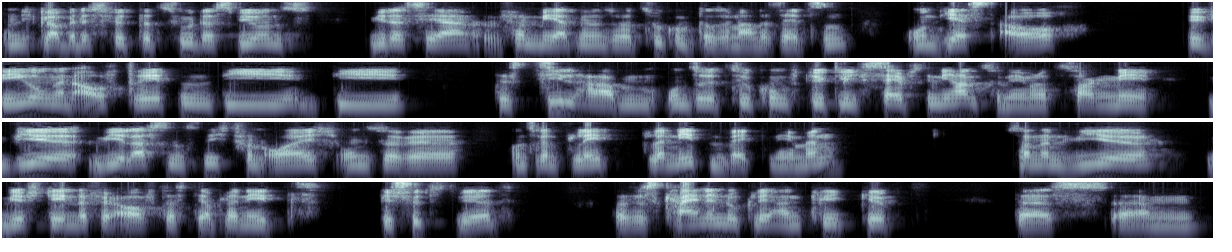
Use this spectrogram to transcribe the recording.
Und ich glaube, das führt dazu, dass wir uns wieder sehr vermehrt mit unserer Zukunft auseinandersetzen und jetzt auch Bewegungen auftreten, die, die das Ziel haben, unsere Zukunft wirklich selbst in die Hand zu nehmen und zu sagen, nee, wir, wir lassen uns nicht von euch unsere, unseren Planeten wegnehmen, sondern wir, wir stehen dafür auf, dass der Planet geschützt wird, dass es keinen nuklearen Krieg gibt, dass ähm,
